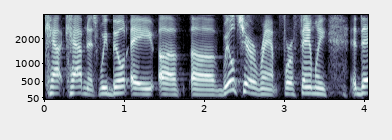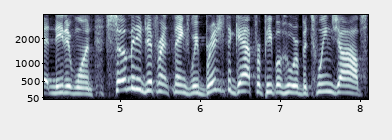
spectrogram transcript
ca- cabinets. We built a, a, a, wheelchair ramp for a family that needed one. So many different things. We bridged the gap for people who were between jobs.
